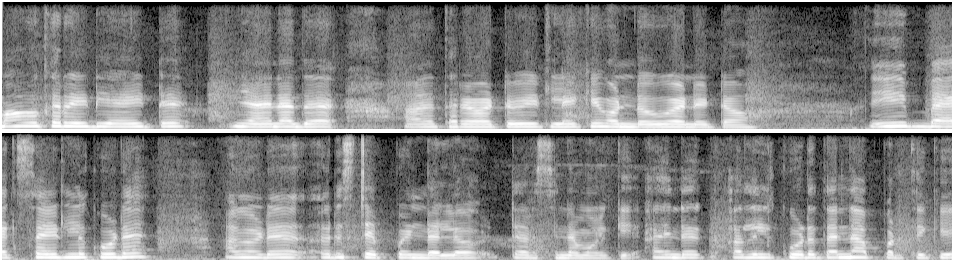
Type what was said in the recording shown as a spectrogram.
അങ്ങനെ റെഡിയായിട്ട് ഞാനത് തറവാട്ട് വീട്ടിലേക്ക് കൊണ്ടുപോവുകയാണ് കേട്ടോ ഈ ബാക്ക് സൈഡിൽ കൂടെ അങ്ങോട്ട് ഒരു സ്റ്റെപ്പ് ഉണ്ടല്ലോ ടെറസിന്റെ മുകളിലേക്ക്. അതിന്റെ അതിൽ കൂടെ തന്നെ അപ്പുറത്തേക്ക്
